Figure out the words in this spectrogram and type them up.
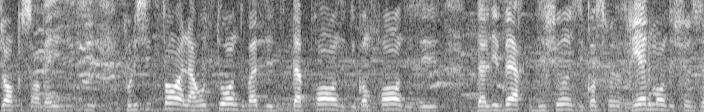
gens qui s'organisent ici. Il faut laisser le temps à la retourne d'apprendre, de comprendre, d'aller vers des choses, de construire réellement des choses.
